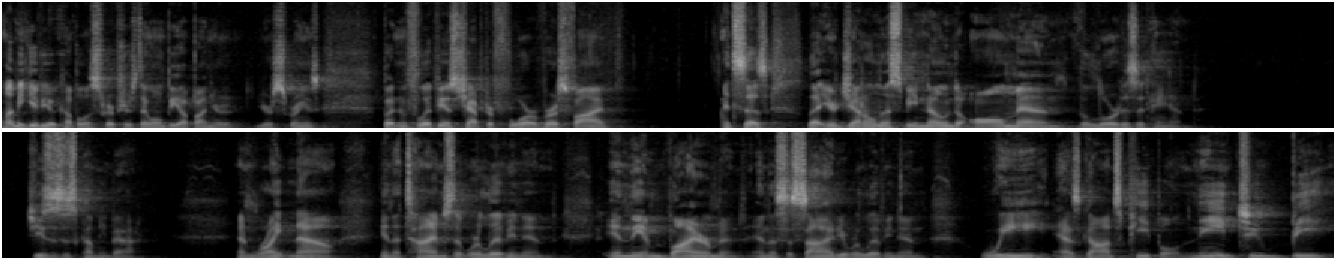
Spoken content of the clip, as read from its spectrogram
Let me give you a couple of scriptures. They won't be up on your, your screens. But in Philippians chapter 4, verse 5, it says, Let your gentleness be known to all men, the Lord is at hand. Jesus is coming back. And right now, in the times that we're living in, in the environment and the society we're living in, we as God's people need to be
